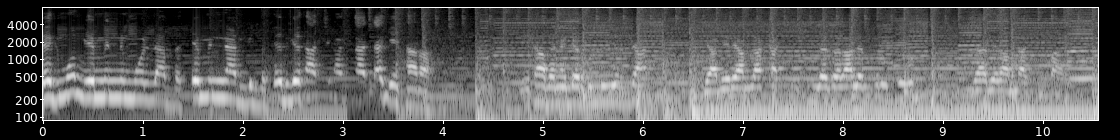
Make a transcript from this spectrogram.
ደግሞም የምንሞላበት የምናድግበት የእድገታችን አቅጣጫ ጌታ ራሱ ጌታ በነገር ሁሉ ይርዳን። እግዚአብሔር አምላካችን ለዘላለም ብሩክ ይሁን። እግዚአብሔር አምላክ ይባላል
